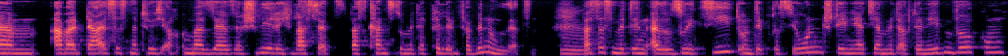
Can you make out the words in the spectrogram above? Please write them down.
Ähm, aber da ist es natürlich auch immer sehr, sehr schwierig, was jetzt, was kannst du mit der Pille in Verbindung setzen? Mhm. Was ist mit den, also Suizid und Depressionen stehen jetzt ja mit auf der Nebenwirkung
